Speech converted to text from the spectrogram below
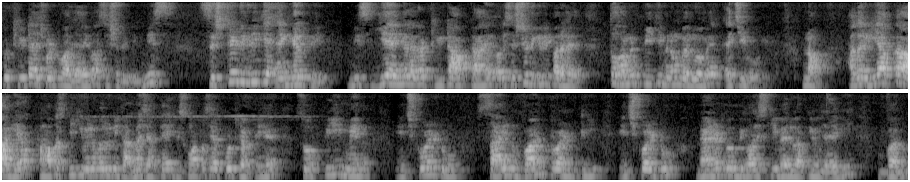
तो थीटा इक्वल टू आ जाएगा 60 डिग्री. मीस 60 डिग्री के एंगल पे मीस ये एंगल अगर थीटा आपका है और 60 डिग्री पर है तो हमें पी की मिनिमम वैल्यू हमें अचीव होगी. ना अगर ये आपका आ गया, हम वापस पी की मिनिमम वैल्यू निकालना चाहते हैं इसको वापस पुट करते हैं so P min equal to sine one twenty equal to nine hundred because इसकी वैल्यू आपकी हो जाएगी वन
